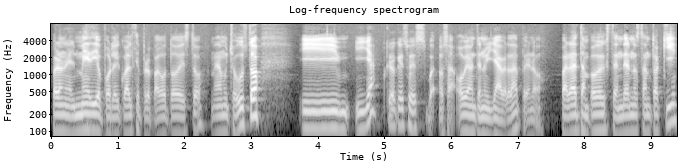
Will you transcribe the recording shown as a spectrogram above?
fueron el medio por el cual se propagó todo esto. Me da mucho gusto. Y, y ya, creo que eso es, bueno, o sea, obviamente no y ya, ¿verdad? Pero para tampoco extendernos tanto aquí,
